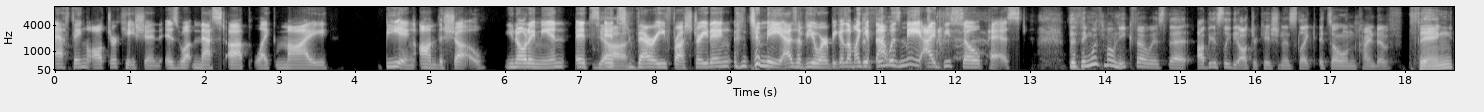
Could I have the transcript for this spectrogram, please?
effing altercation is what messed up like my being on the show. You know what I mean? It's Yeah. it's very frustrating to me as a viewer because I'm like, The if that was me, I'd be so pissed. The thing with Monique though is that obviously the altercation is like its own kind of thing.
